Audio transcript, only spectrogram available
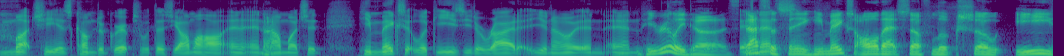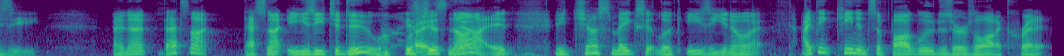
much he has come to grips with this Yamaha, and, and how much it he makes it look easy to ride it. You know, and and he really does. That's, that's, the thing. He makes all that stuff look so easy, and that that's not that's not easy to do. It's right, just not. Yeah. It it just makes it look easy. You know, I think Kenan Sofuoglu deserves a lot of credit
